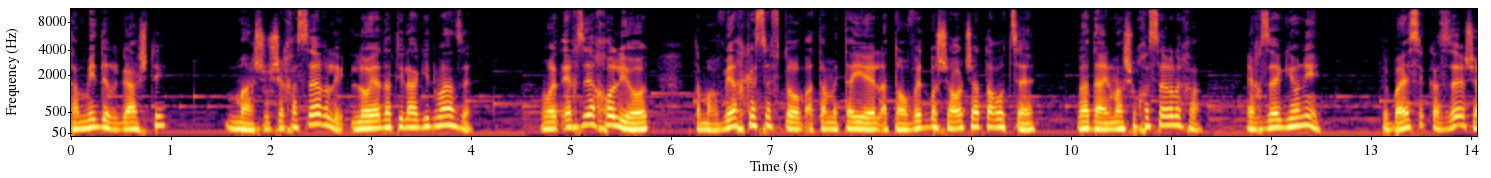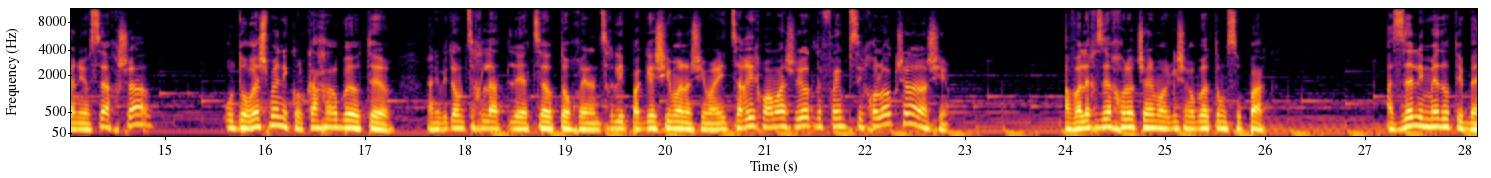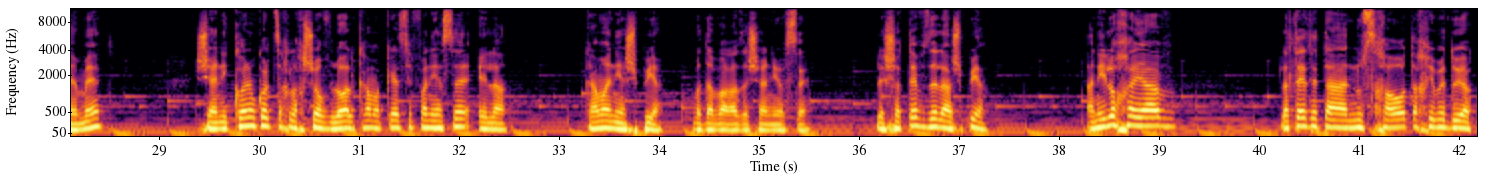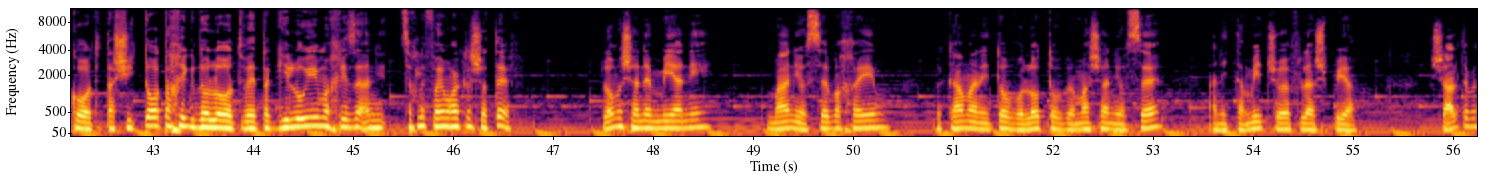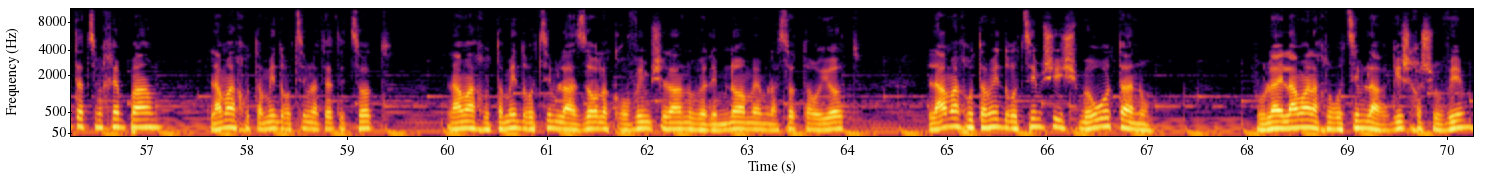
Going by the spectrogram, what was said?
תמיד הרגשתי משהו שחסר לי, לא ידעתי להגיד מה זה. זאת אומרת, איך זה יכול להיות? אתה מרוויח כסף טוב, אתה מטייל, אתה עובד בשעות שאתה רוצה, ועדיין משהו חסר לך. איך זה הגיוני? ובעסק הזה שאני עושה עכשיו, הוא דורש ממני כל כך הרבה יותר. אני פתאום צריך לייצר תוכן, אני צריך להיפגש עם אנשים, אני צריך ממש להיות לפעמים פסיכולוג של אנשים. אבל איך זה יכול להיות שאני מרגיש הרבה יותר מסופק? אז זה לימד אותי באמת שאני קודם כל צריך לחשוב לא על כמה כסף אני אעשה, אלא כמה אני אשפיע בדבר הזה שאני עושה. לשתף זה להשפיע. אני לא חייב לתת את הנוסחאות הכי מדויקות, את השיטות הכי גדולות ואת הגילויים הכי זה, אני צריך לפעמים רק לשתף. לא משנה מי אני, מה אני עושה בחיים וכמה אני טוב או לא טוב במה שאני עושה, אני תמיד שואף להשפיע. שאלתם את עצמכם פעם, למה אנחנו תמיד רוצים לתת עצות? למה אנחנו תמיד רוצים לעזור לקרובים שלנו ולמנוע מהם לעשות טעויות? למה אנחנו תמיד רוצים שישמעו אותנו? ואולי למה אנחנו רוצים להרגיש חשובים?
